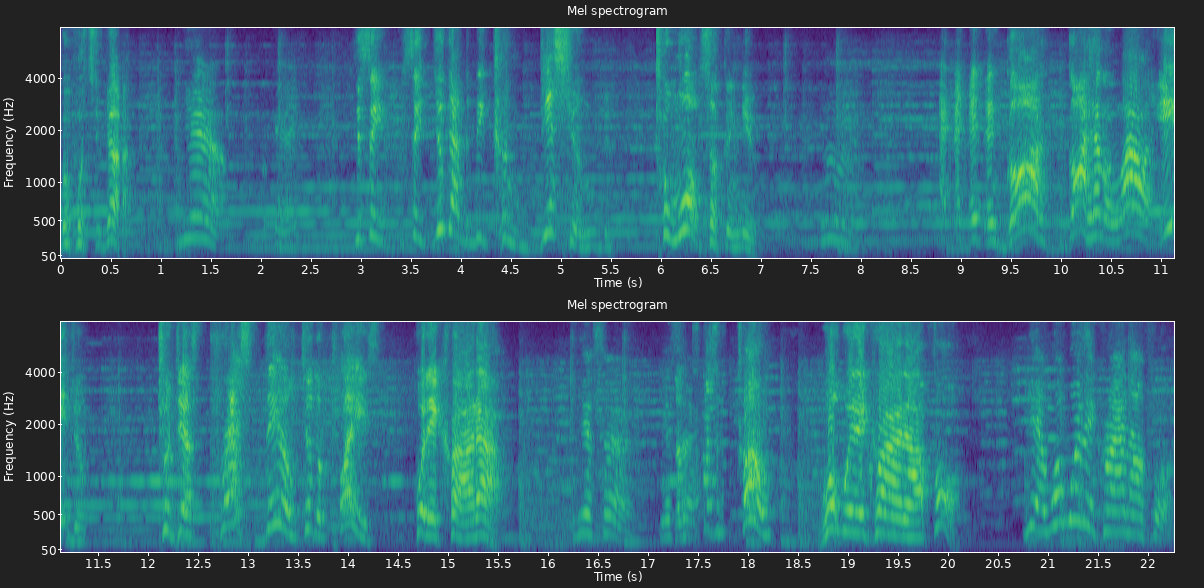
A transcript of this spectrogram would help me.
with what you got. Yeah. Okay. You see, you see, you got to be conditioned to want something new. Hmm. And, and, and God, God had allowed Egypt to just press them to the place where they cried out. Yes, sir. Yes, Now the sir. question come, what were they crying out for? Yeah. What were they crying out for?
